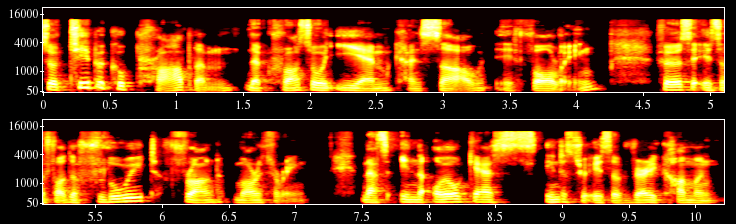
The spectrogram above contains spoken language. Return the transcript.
So typical problem the crosswell EM can solve is following. First is for the fluid front monitoring. That's in the oil gas industry is a very common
